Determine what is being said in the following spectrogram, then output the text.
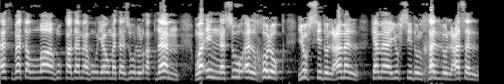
أثبت الله قدمه يوم تزول الأقدام. وإن سوء الخلق يفسد العمل كما يفسد الخل العسل.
